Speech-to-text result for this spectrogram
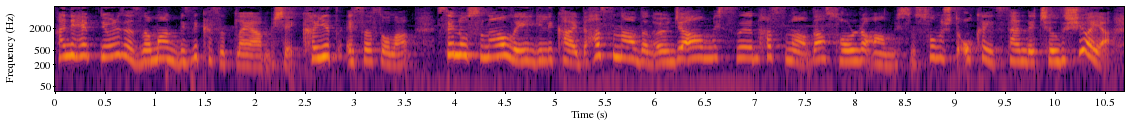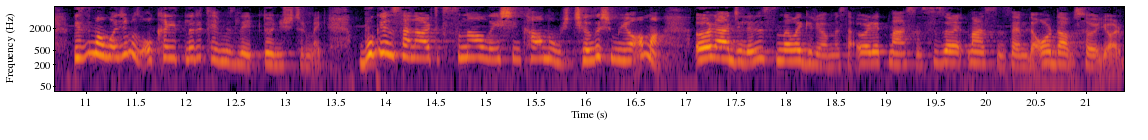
hani hep diyoruz ya zaman bizi kısıtlayan bir şey. Kayıt esas olan. Sen o sınavla ilgili kaydı ha sınavdan önce almışsın ha sınavdan sonra almışsın. Sonuçta o kayıt sende çalışıyor ya. Bizim amacımız o kayıtları temizleyip dönüştürmek. Bugün sen artık sınavla işin kalmamış çalışmıyor ama öğrencilerin sınava giriyor mesela öğretmensin. Siz öğretmensiniz hem de oradan söylüyorum.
